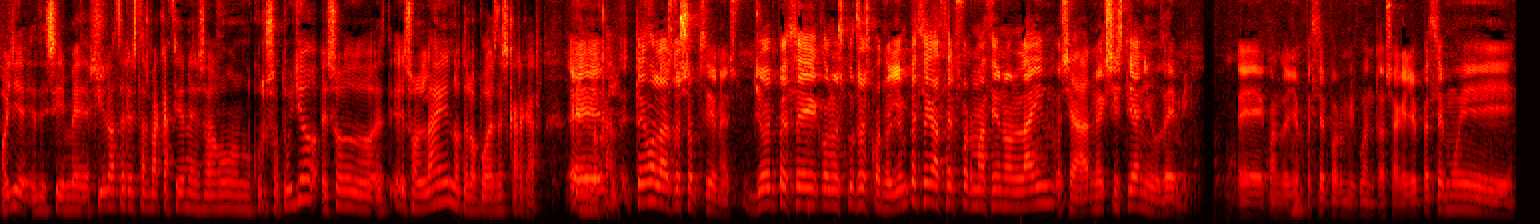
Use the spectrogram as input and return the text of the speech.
Oye, si me quiero hacer estas vacaciones algún curso tuyo, ¿eso es online o te lo puedes descargar en eh, local? Tengo las dos opciones. Yo empecé con los cursos, cuando yo empecé a hacer formación online, o sea, no existía ni Udemy, eh, cuando yo empecé por mi cuenta. O sea, que yo empecé muy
